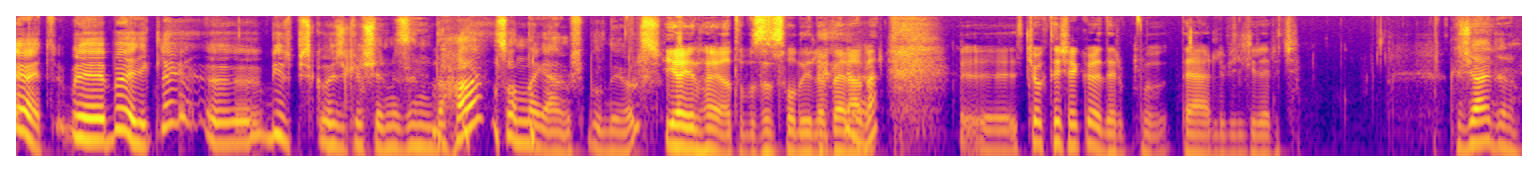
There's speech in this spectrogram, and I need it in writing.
Evet, e, böylelikle e, bir psikoloji köşemizin daha sonuna gelmiş bulunuyoruz. Yayın hayatımızın sonuyla beraber. Ee, çok teşekkür ederim bu değerli bilgiler için. Rica ederim.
